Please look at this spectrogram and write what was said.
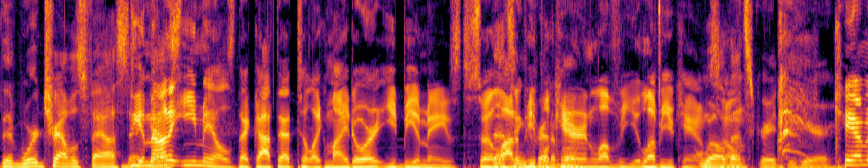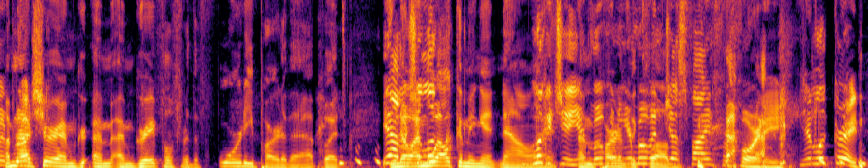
The word travels fast. the I amount guess. of emails that got that to like my door, you'd be amazed. So a That's lot of people incredible. care and love you, love you, Cam. Well, so. that's great to hear. Cam and I'm Brooke- not sure I'm, gr- I'm I'm grateful for the 40 part of that, but Yeah, you know but I'm look- welcoming it now. Look at you. You're I'm moving. You're moving club. just fine for 40. you look great.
